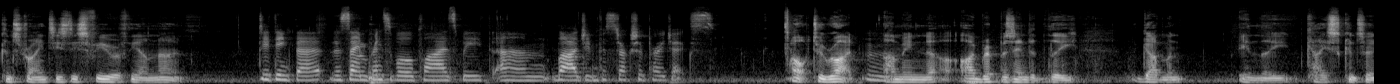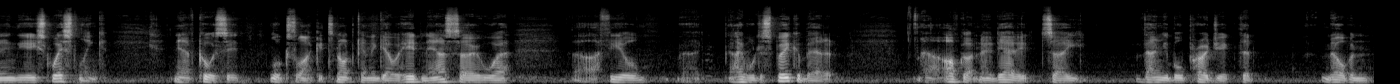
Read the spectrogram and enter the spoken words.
constraints is this fear of the unknown. Do you think that the same principle applies with um, large infrastructure projects? Oh, too right. Mm. I mean, uh, I represented the government in the case concerning the East West link. Now, of course, it looks like it's not going to go ahead now, so uh, I feel uh, able to speak about it. Uh, I've got no doubt it's a valuable project that Melbourne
